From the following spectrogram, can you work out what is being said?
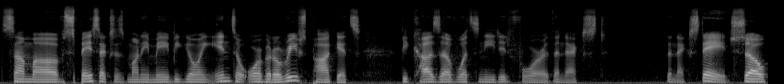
some of SpaceX's money may be going into Orbital Reef's pockets because of what's needed for the next the next stage. So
